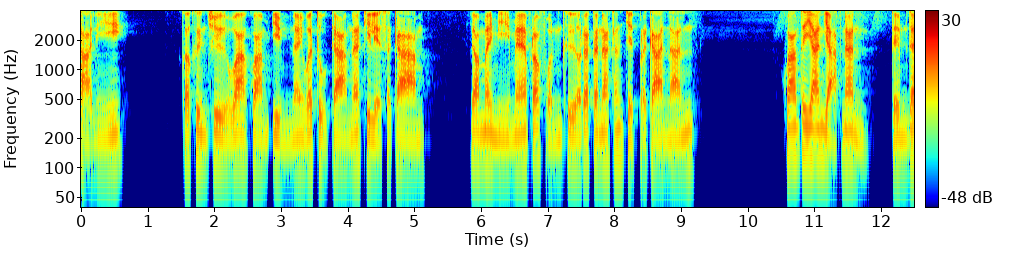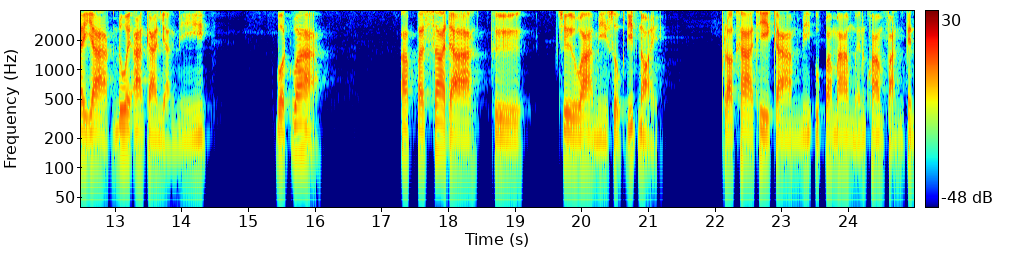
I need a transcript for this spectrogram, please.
ถานี้ ก็ขึ้นชื่อว่าความอิ่มในวัตถุกรรมและกิเลสกรรมย่อมไม่มีแม้เพราะฝนคือรัตนทั้งเจ็ดประการนั้น ความทยานอยากนั่น เต็มได้ยากด้วยอาการอย่างนี้ บทว่า อัปปัสซาดา คือ ชื่อว่ามีสุขนิดหน่อย เพราะค่าที่กามมีอุปมาเหมือนความฝันเป็น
